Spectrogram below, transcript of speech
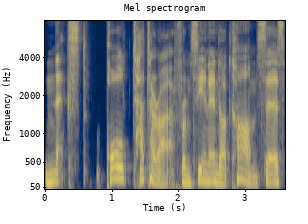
Next, Paul Tatara from CNN.com says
